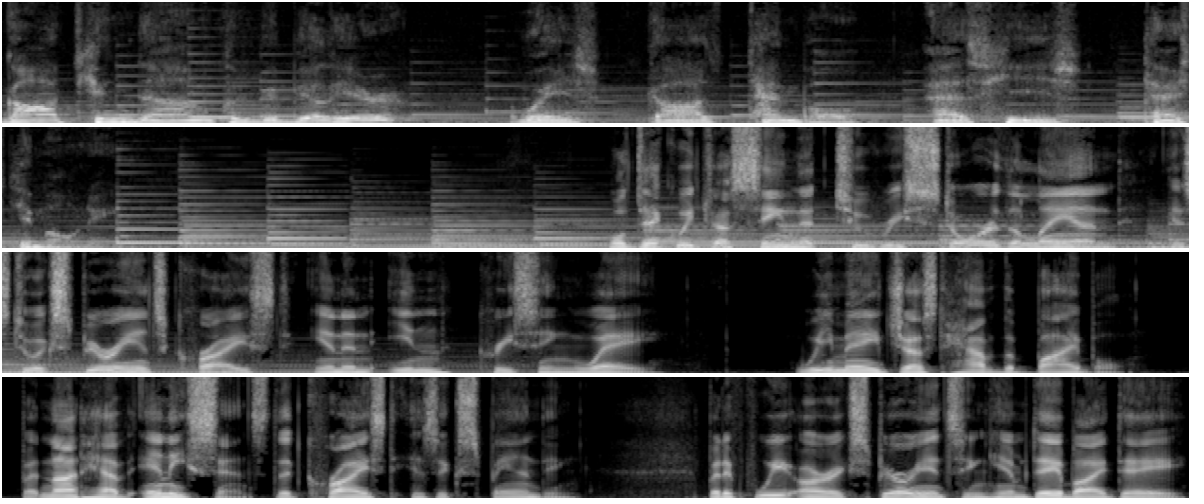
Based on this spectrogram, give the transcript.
God's kingdom could be built here with God's temple as his testimony. Well, Dick, we've just seen that to restore the land is to experience Christ in an increasing way. We may just have the Bible, but not have any sense that Christ is expanding. But if we are experiencing Him day by day,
